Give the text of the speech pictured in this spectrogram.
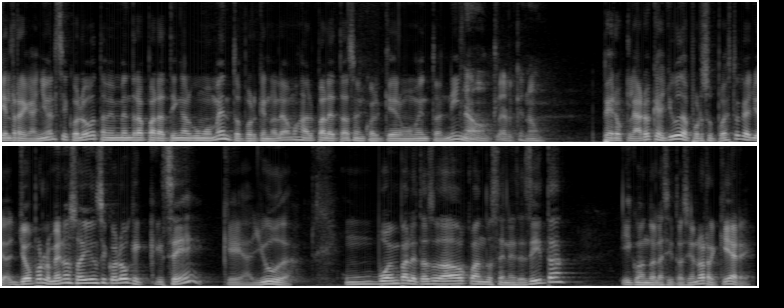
Que el regaño del psicólogo también vendrá para ti en algún momento, porque no le vamos a dar paletazo en cualquier momento al niño. No, claro que no. Pero claro que ayuda, por supuesto que ayuda. Yo por lo menos soy un psicólogo que, que sé que ayuda. Un buen paletazo dado cuando se necesita y cuando la situación lo requiere.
